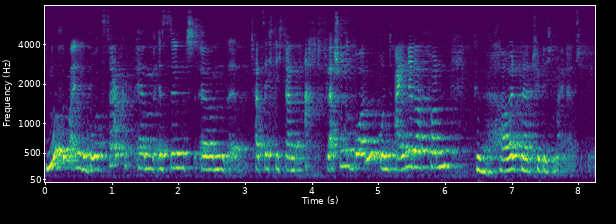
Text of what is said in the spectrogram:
Nur für meinen Geburtstag. Ähm, es sind ähm, äh, tatsächlich dann acht Flaschen geworden und eine davon gehört natürlich meiner Ginny.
